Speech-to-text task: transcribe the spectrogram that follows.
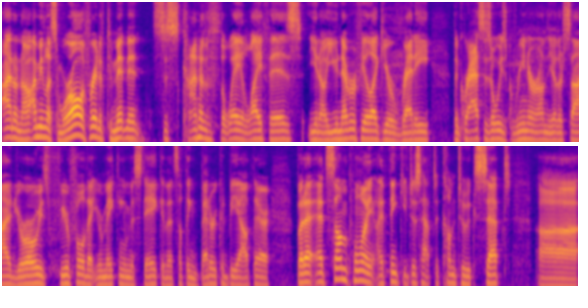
I don't know. I mean, listen, we're all afraid of commitment. It's just kind of the way life is. You know, you never feel like you're ready. The grass is always greener on the other side. You're always fearful that you're making a mistake and that something better could be out there. But at, at some point, I think you just have to come to accept, uh,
